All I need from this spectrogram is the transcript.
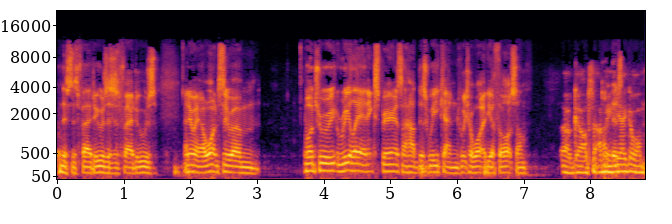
This is fair dues. This is fair dues. Anyway, I want to um, I want to re- relay an experience I had this weekend, which I wanted your thoughts on. Oh God! I mean, yeah, go on.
